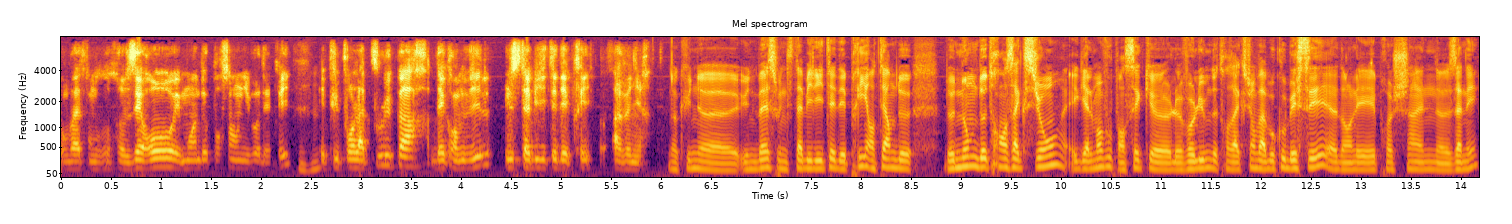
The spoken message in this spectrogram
on va être entre 0 et moins 2% au niveau des prix. Mhm. Et puis pour la plupart des grandes villes, une stabilité des prix à venir. Donc une, une baisse ou une stabilité des prix en termes de, de nombre de transactions. Également, vous pensez que le volume de transactions va beaucoup baisser dans les prochaines années?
